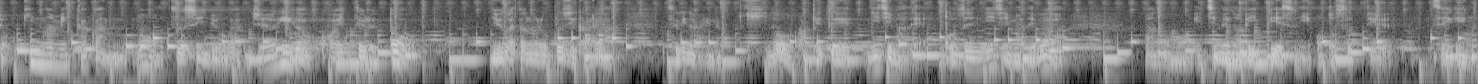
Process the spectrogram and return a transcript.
直近の3日間の通信量が10ギガを超えてると夕方の6時から次の日の昨日明けて2時まで午前2時まではあの1メガ BPS に落とすっていう制限が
